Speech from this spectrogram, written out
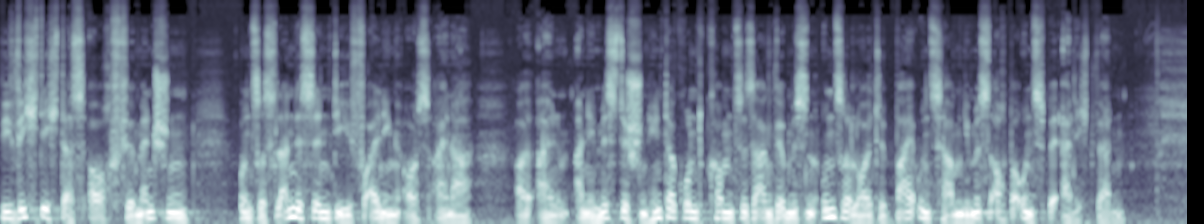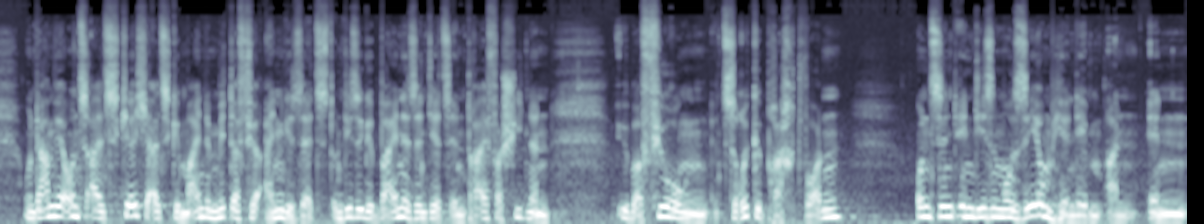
wie wichtig das auch für Menschen unseres Landes sind, die vor allen Dingen aus einer einem animistischen Hintergrund kommen, zu sagen, wir müssen unsere Leute bei uns haben, die müssen auch bei uns beerdigt werden. Und da haben wir uns als Kirche, als Gemeinde mit dafür eingesetzt. Und diese Gebeine sind jetzt in drei verschiedenen Überführungen zurückgebracht worden und sind in diesem Museum hier nebenan, in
